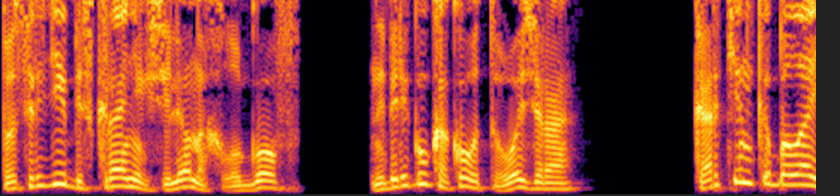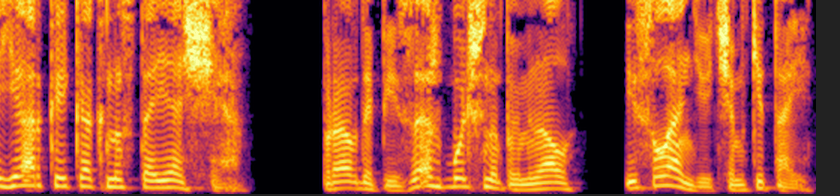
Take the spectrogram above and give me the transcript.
Посреди бескрайних зеленых лугов, на берегу какого-то озера. Картинка была яркой, как настоящая. Правда, пейзаж больше напоминал Исландию, чем Китай.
